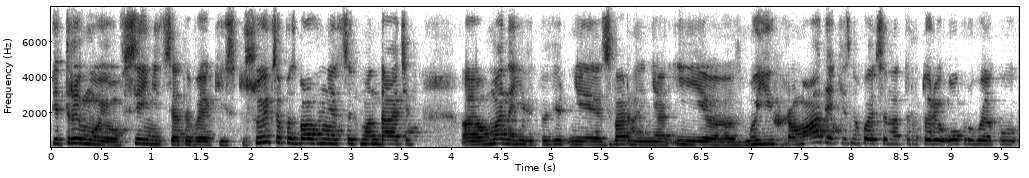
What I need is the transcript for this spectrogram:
підтримую всі ініціативи, які стосуються позбавлення цих мандатів. Е, У мене є відповідні звернення і е, з моїх громад, які знаходяться на території округу, яку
